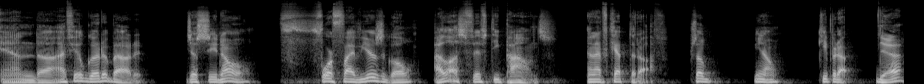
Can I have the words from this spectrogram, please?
and uh, I feel good about it. Just so you know, four or five years ago, I lost 50 pounds, and I've kept it off. So, you know, keep it up. Yeah,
